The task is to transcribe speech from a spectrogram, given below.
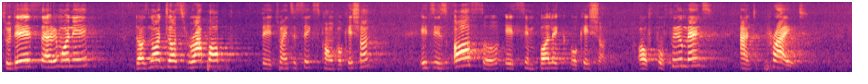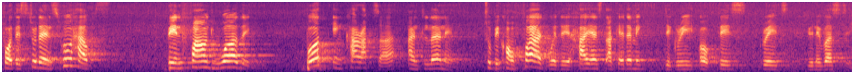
Today's ceremony does not just wrap up the 26th convocation, it is also a symbolic occasion of fulfillment and pride for the students who have been found worthy, both in character and learning, to be conferred with the highest academic degree of this great university.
